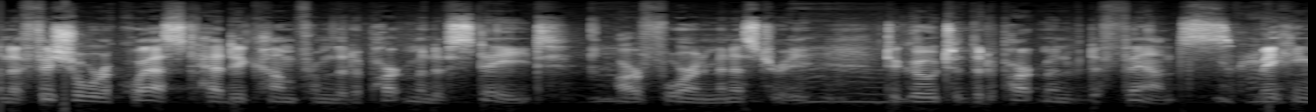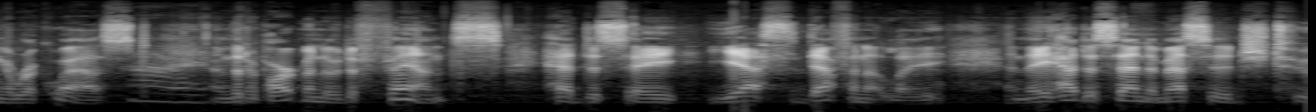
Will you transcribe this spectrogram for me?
an official request had to come from the Department of State, our foreign ministry, to go to the Department of Defense, making a request. And the Department of Defense had to say yes, definitely, and they had to send a message to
